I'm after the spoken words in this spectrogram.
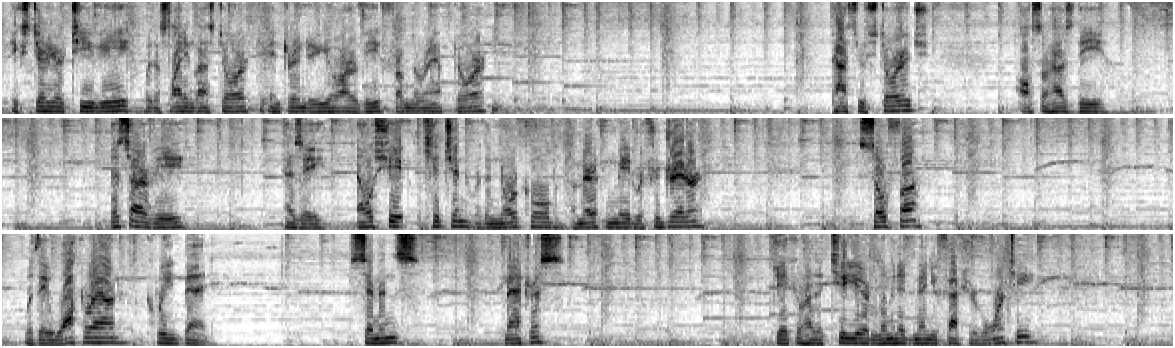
exterior TV with a sliding glass door to enter into your RV from the ramp door, pass-through storage, also has the this RV has a L-shaped kitchen with a Norcold American-made refrigerator, sofa with a walk-around queen bed, Simmons mattress. Jayco has a two-year limited manufacturer warranty,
